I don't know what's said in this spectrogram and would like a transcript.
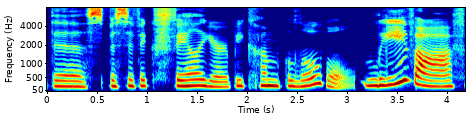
the specific failure become global. Leave off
